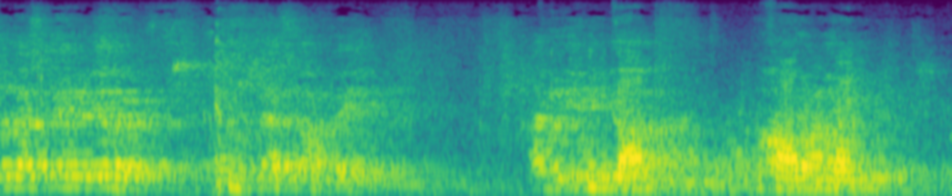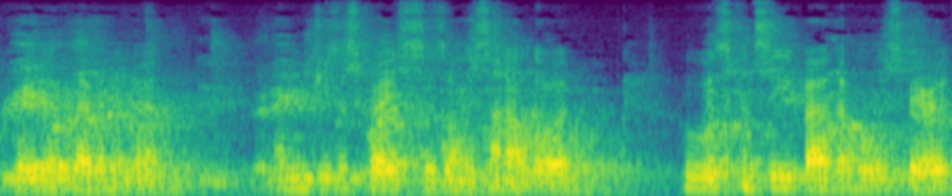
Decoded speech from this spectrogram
Let us stand together and confess our faith. I believe In God, the Father Almighty, creator of heaven and earth, and in Jesus Christ, his only Son, our Lord, who was conceived by the Holy Spirit,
